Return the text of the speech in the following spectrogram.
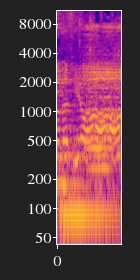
dono fior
